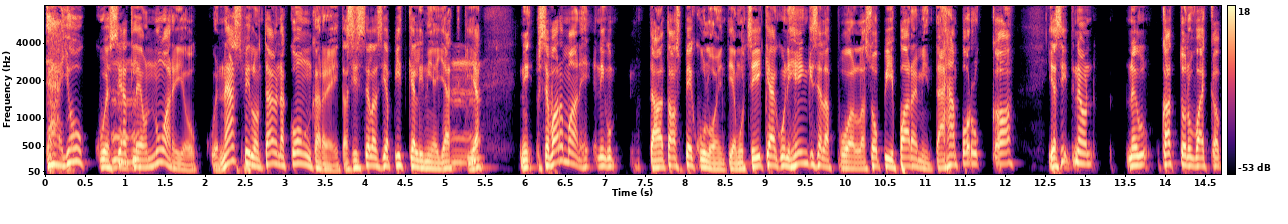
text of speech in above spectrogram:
Tämä joukkue, mm-hmm. Seattle on nuori joukkue. Nashville on täynnä konkareita, siis sellaisia pitkälinjan jätkiä. Mm-hmm. Niin se varmaan, niin kuin, tämä on taas spekulointia, mutta se ikään kuin henkisellä puolella sopii paremmin tähän porukkaan. Ja sitten ne on, ne on kattonut vaikka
